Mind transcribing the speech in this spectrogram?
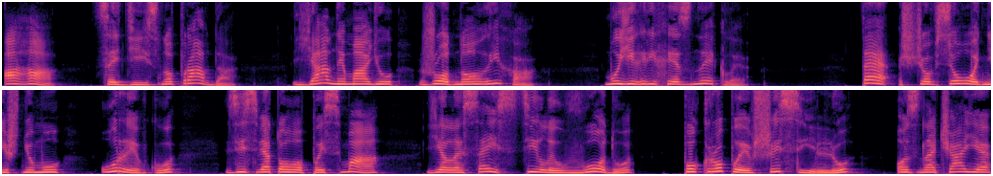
Ага, це дійсно правда. Я не маю жодного гріха. Мої гріхи зникли. Те, що в сьогоднішньому уривку зі святого письма Єлисей зцілив воду, покропивши сіллю, означає,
